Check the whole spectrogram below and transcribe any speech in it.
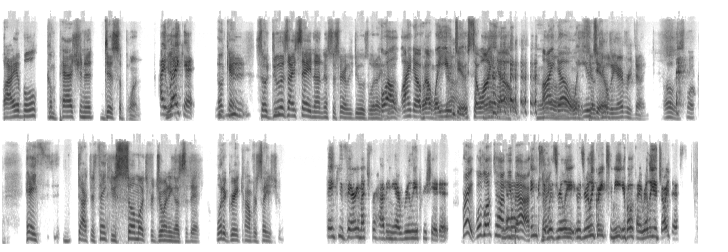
Viable, compassionate discipline. I Yeah. like it. Okay. Mhm. So do as I say, not necessarily do as what I Well, do. I know about Oh what you God. do, so I Oh. know. I know what Oh, you feel do. Guilty every day. Holy smoke! Hey, th- doctor, thank you so much for joining us today. What a great conversation. Thank you very much for having me. I really appreciate it. Great. We'd love to have you back. Thanks. It was really it was really great to meet you both. I really enjoyed this.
